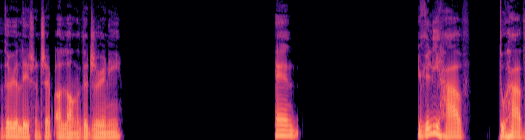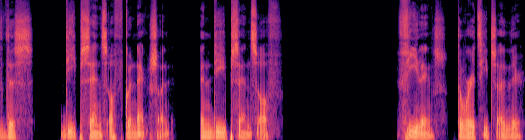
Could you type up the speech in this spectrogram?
the relationship along the journey. And really have to have this deep sense of connection and deep sense of feelings towards each other.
